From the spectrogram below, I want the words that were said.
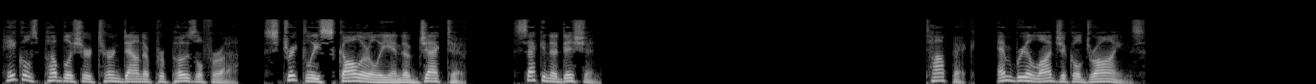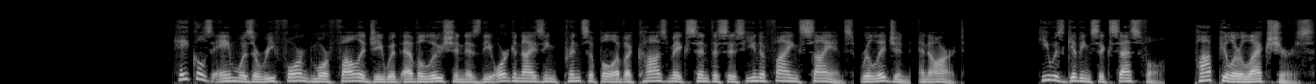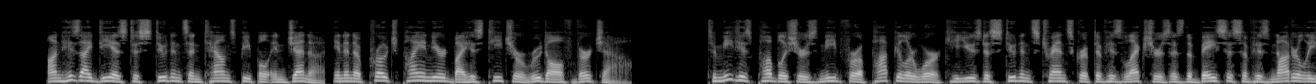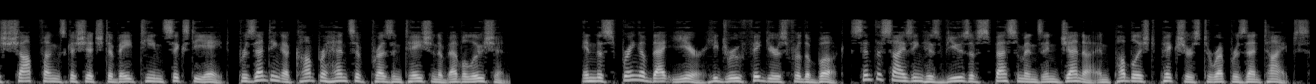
Haeckel's publisher turned down a proposal for a strictly scholarly and objective second edition. Embryological drawings Haeckel's aim was a reformed morphology with evolution as the organizing principle of a cosmic synthesis unifying science, religion, and art. He was giving successful, popular lectures on his ideas to students and townspeople in Jena, in an approach pioneered by his teacher Rudolf Virchow. To meet his publisher's need for a popular work he used a student's transcript of his lectures as the basis of his Natürliche Schöpfungsgeschichte of 1868, presenting a comprehensive presentation of evolution. In the spring of that year he drew figures for the book, synthesizing his views of specimens in Jena and published pictures to represent types.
